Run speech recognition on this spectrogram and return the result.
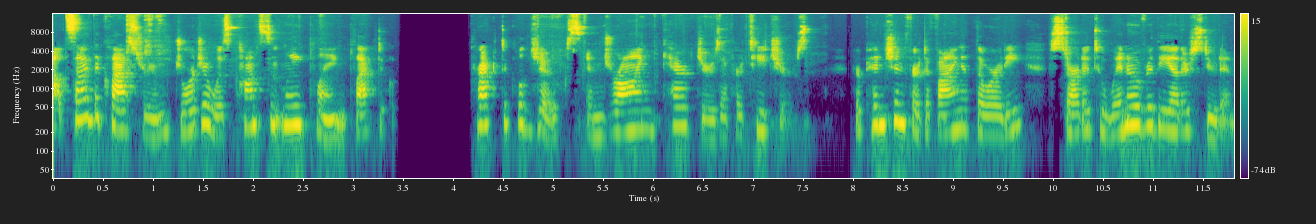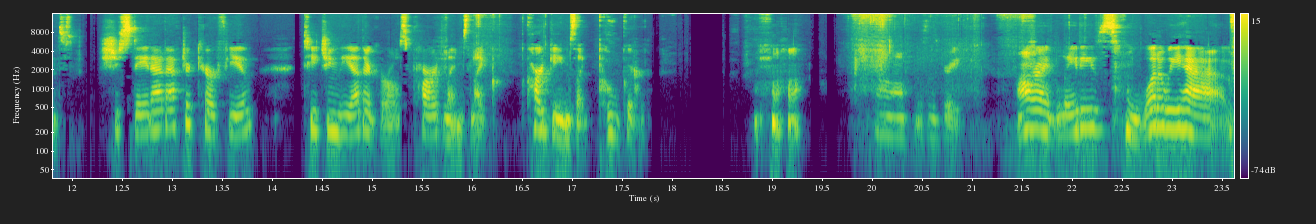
Outside the classroom, Georgia was constantly playing practical, practical jokes and drawing characters of her teachers. Her penchant for defying authority started to win over the other students. She stayed out after curfew, teaching the other girls card games like card games like poker. oh, this is great. All right, ladies, what do we have?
